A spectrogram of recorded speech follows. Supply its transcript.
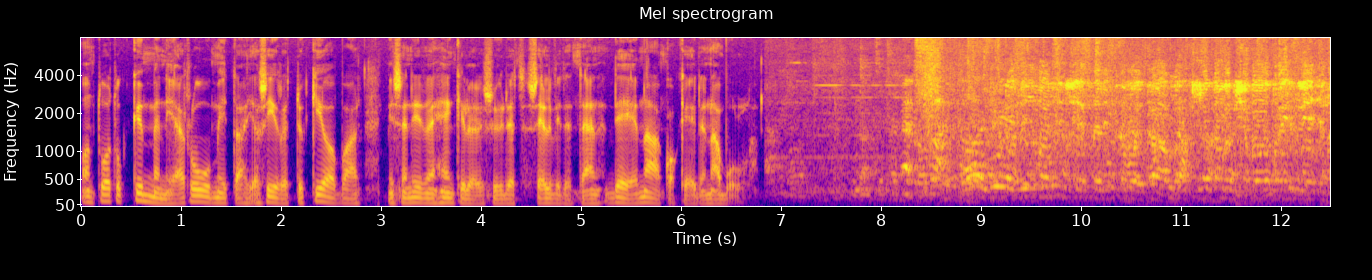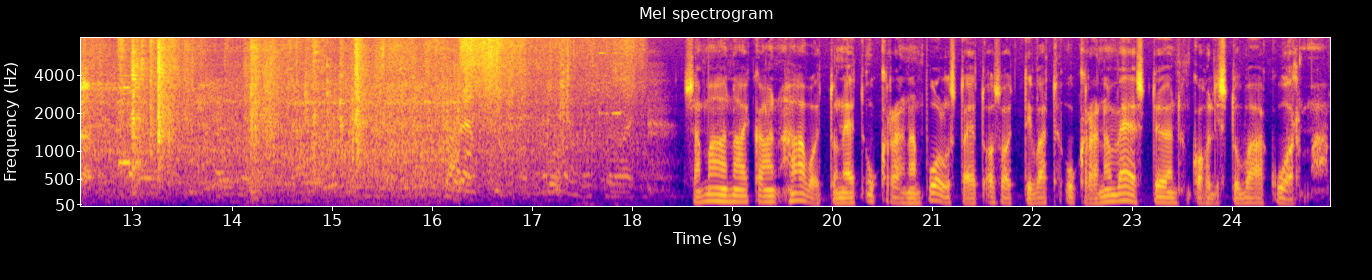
on tuotu kymmeniä ruumiita ja siirretty Kiovaan, missä niiden henkilöllisyydet selvitetään DNA-kokeiden avulla. Samaan aikaan haavoittuneet Ukrainan puolustajat osoittivat Ukrainan väestöön kohdistuvaa kuormaa.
